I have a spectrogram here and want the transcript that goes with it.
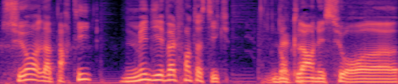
sur la partie médiévale fantastique. Donc là, on est sur... euh,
